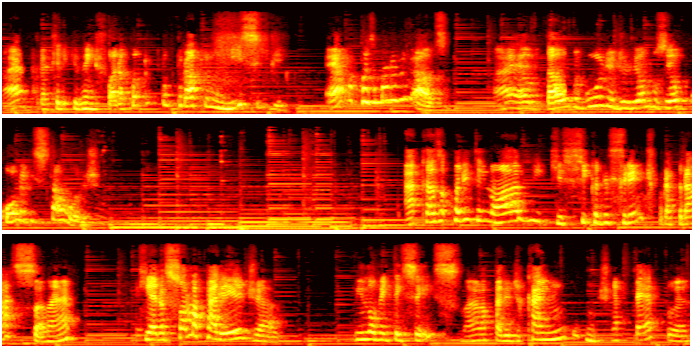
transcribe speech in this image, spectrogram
né, para aquele que vem de fora, quanto para o próprio munícipe, é uma coisa maravilhosa. Né? É, dá orgulho de ver o museu como ele está hoje. A Casa 49, que fica de frente para a praça, né? que era só uma parede em 96, né? uma parede caindo, não tinha teto. É.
